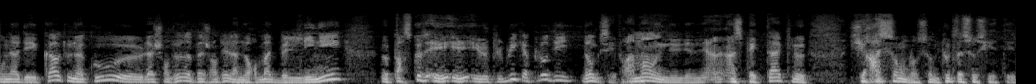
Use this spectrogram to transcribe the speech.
on a des cas où tout d'un coup euh, la chanteuse va chanter la Norma de Bellini euh, parce que et, et- et le public applaudit. Donc c'est vraiment une- un, spectacle qui rassemble en somme toute la société.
